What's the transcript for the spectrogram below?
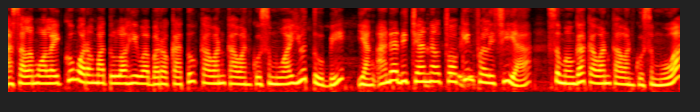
Assalamualaikum warahmatullahi wabarakatuh kawan-kawanku semua YouTube yang ada di channel Talking Felicia. Semoga kawan-kawanku semua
